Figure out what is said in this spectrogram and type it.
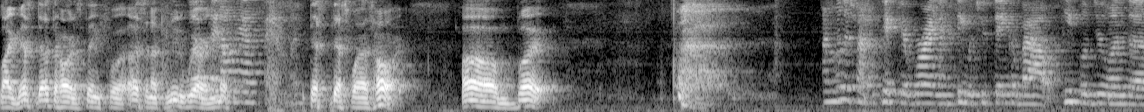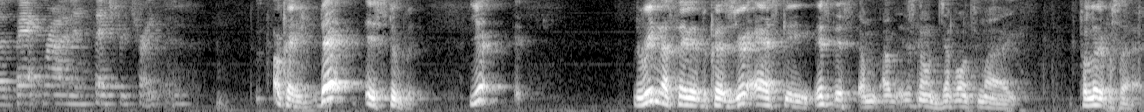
Like that's that's the hardest thing for us in our community. We Well, already they know. don't have family. That's that's why it's hard. Um, but I'm really trying to pick your brain and see what you think about people doing the background and ancestry tracing. okay, that is stupid. Yeah. The reason I say that is because you're asking. This this I'm, I'm just gonna jump onto my political side.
